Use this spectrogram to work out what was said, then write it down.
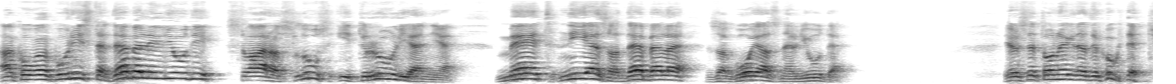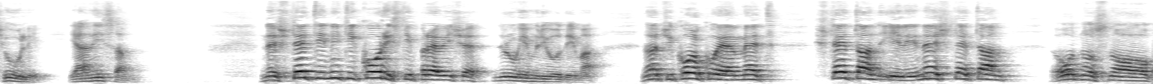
Ako ga koriste debeli ljudi, stvara sluz i truljanje. Med nije za debele, za gojazne ljude. Jer ste to negdje drugdje čuli? Ja nisam. Ne šteti niti koristi previše drugim ljudima. Znači koliko je med štetan ili neštetan, odnosno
